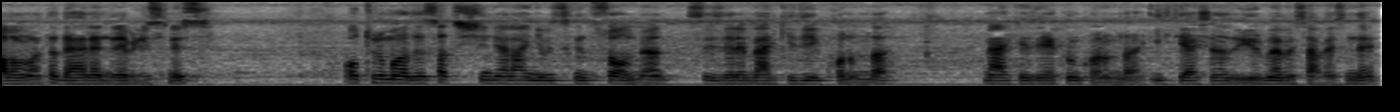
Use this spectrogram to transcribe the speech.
alan olarak da değerlendirebilirsiniz. Oturma adı satış için herhangi bir sıkıntısı olmayan sizlere merkezi konumda, merkeze yakın konumda ihtiyaçlarınızı yürüme mesafesinde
